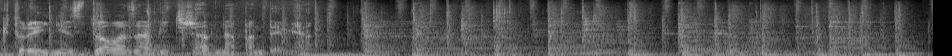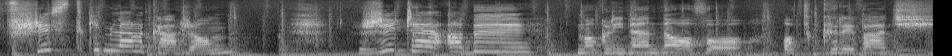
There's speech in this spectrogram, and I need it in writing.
której nie zdoła zabić żadna pandemia. Wszystkim lalkarzom życzę, aby mogli na nowo odkrywać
